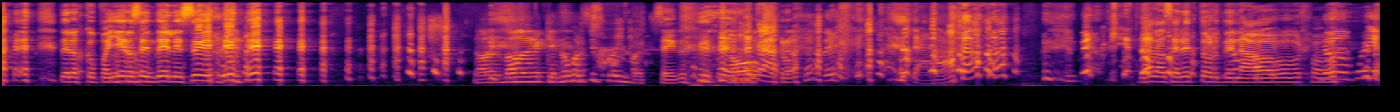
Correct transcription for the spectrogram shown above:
de los compañeros en DLC. No, vamos a ver que no participo el Max. Sí. No, claro. Nada, hacer esto ordenado, por favor. No puedo,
